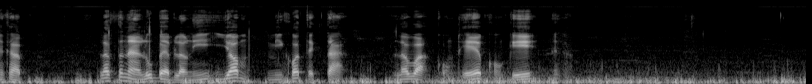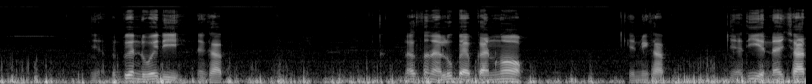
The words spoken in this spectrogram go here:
นะครับ ลักษณะรูปแบบเหล่านี้ย่อมมีข้อแตกต่างระหว่างของเทปของเก๊นะครับเนี่ยเพื่อนๆดูให้ดีนะครับ ลักษณะรูปแบบการงอกเห็นไหมครับเนี่ยที่เห็นได้ชัด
